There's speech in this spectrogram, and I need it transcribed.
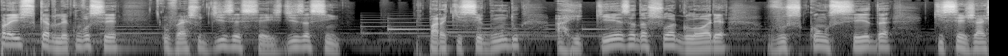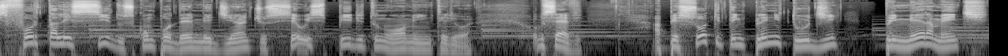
Para isso, quero ler com você o verso 16. Diz assim: Para que, segundo a riqueza da sua glória, vos conceda que sejais fortalecidos com poder mediante o seu espírito no homem interior. Observe, a pessoa que tem plenitude, primeiramente,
